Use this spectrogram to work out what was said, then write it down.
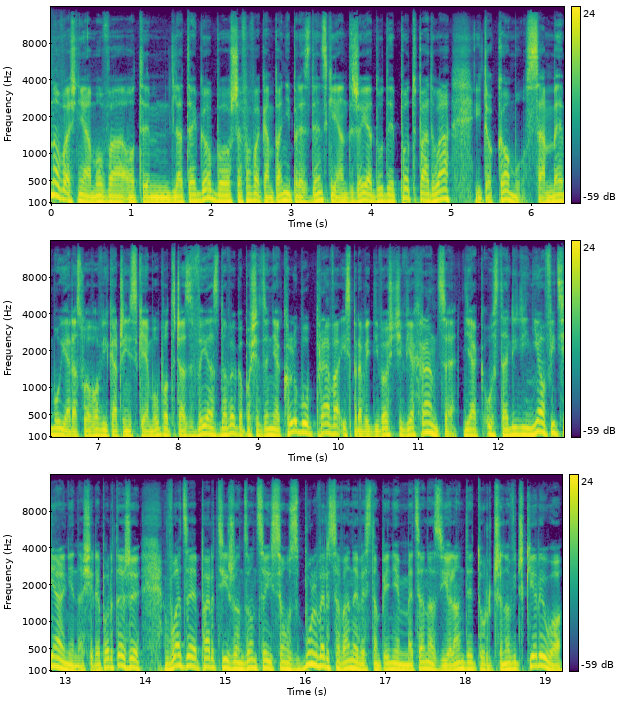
No właśnie, a mowa o tym dlatego, bo szefowa kampanii prezydenckiej Andrzeja Dudy podpadła i to komu? Samemu Jarosławowi Kaczyńskiemu podczas wyjazdowego posiedzenia klubu Prawa i Sprawiedliwości w Jachrance. Jak ustalili nieoficjalnie nasi reporterzy, władze partii rządzącej są zbulwersowane wystąpieniem mecenas Jolandy Turczynowicz-Kieryło,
